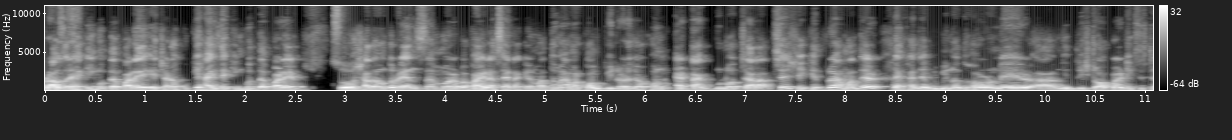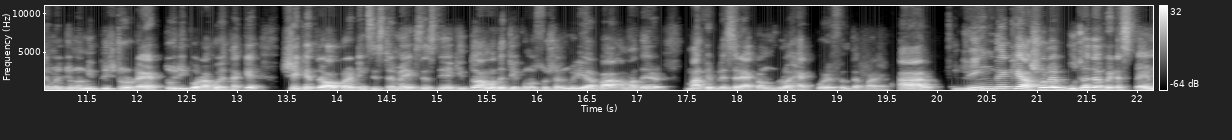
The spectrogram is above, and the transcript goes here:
ব্রাউজার হ্যাকিং হতে পারে, এছাড়াও কুকি হাইজ্যাকিং হতে পারে। সো সাধারণত র্যানসামওয়্যার বা ভাইরাস অ্যাটাকের মাধ্যমে আমার কম্পিউটারে যখন অ্যাটাকগুলো চালাচ্ছে, সেক্ষেত্রে আমাদের দেখা যায় বিভিন্ন ধরনের নির্দিষ্ট অপারেটিং সিস্টেম সিস্টেমের জন্য নির্দিষ্ট র্যাট তৈরি করা হয়ে থাকে, সেক্ষেত্রে অপারেটিং সিস্টেমে অ্যাক্সেস নিয়ে কিন্তু আমাদের যে কোনো সোশ্যাল মিডিয়া বা আমাদের মার্কেট প্লেসের অ্যাকাউন্টগুলো হ্যাক করে ফেলতে পারে। আর লিঙ্ক দেখে আসলে বোঝা যাবে এটা স্প্যাম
